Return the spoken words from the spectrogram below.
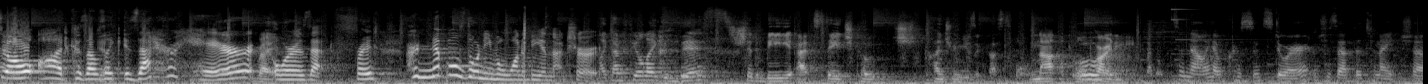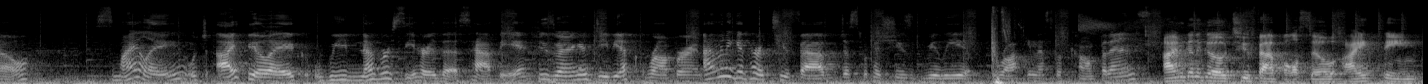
so right. odd because I was yeah. like, is that her hair right. or is that fringe? Her nipples don't even want to be in that shirt. Like I feel like this should be at Stagecoach Country Music Festival, not a pool Ooh. party. So now we have Kristen Stewart, and she's at the Tonight Show smiling, which I feel like we never see her this happy. She's wearing a DVF romper, and I'm gonna give her too fab just because she's really rocking this with confidence. I'm gonna go too fab also. I think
